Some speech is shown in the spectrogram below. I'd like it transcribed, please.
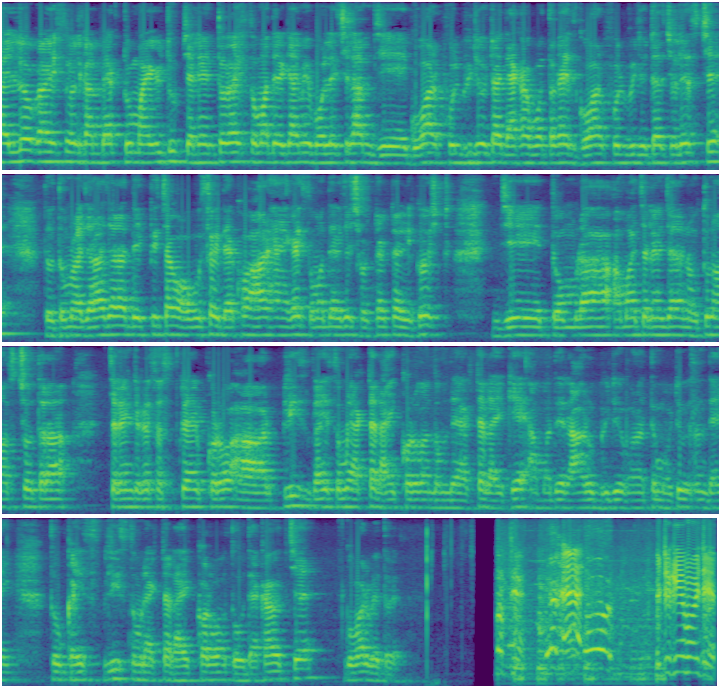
Hello guys welcome back to my YouTube channel তো guys তোমাদেরকে আমি বলেছিলাম যে গোয়ার ফুল ভিডিওটা দেখাবো। তো গাইস গোয়ার ফুল ভিডিওটা চলে এসছে। তো তোমরা যারা যারা দেখতে চাও অবশ্যই দেখো। আর হ্যাঁ গাইস তোমাদের কাছে ছোট্ট একটা রিকোয়েস্ট যে তোমরা আমার চ্যানেলে যারা নতুন আসছো তারা চ্যানেলটাকে সাবস্ক্রাইব করো। আর প্লিজ গাইস তোমরা একটা লাইক করো। কারণ তোমাদের একটা লাইকে আমাদের আরও ভিডিও বানাতে মোটিভেশন দেয়। তো গাইস প্লিজ তোমরা একটা লাইক করো। তো দেখা হচ্ছে গোয়ার ভেতরে। এটা কে বইটে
